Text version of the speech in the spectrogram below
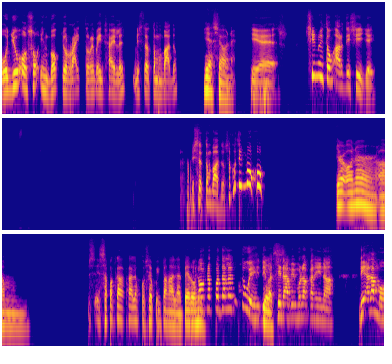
Would you also invoke your right to remain silent, Mr. Tombado? Yes, Your Honor. Yes. Sino itong RDCJ? Mr. Tombado, sagutin mo ko. Your Honor, um, s- sa pagkakalam ko siya po yung pangalan pero Ikaw hin- ang nagpadala nito eh. Di ba? Yes. Sinabi mo lang kanina. Di alam mo.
